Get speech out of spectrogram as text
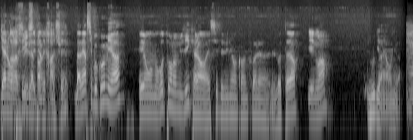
galanterie de la part des craché. Français. Bah merci beaucoup Mia. Et on retourne en musique. Alors essayez de deviner encore une fois l'auteur. Il est noir? Je vous dis rien, on y va.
